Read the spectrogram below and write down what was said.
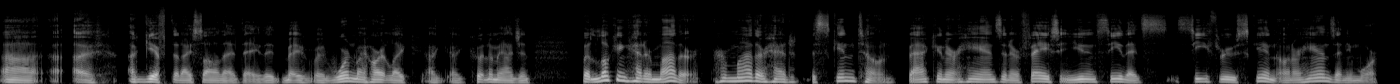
uh, a, a gift that I saw that day. It, it warmed my heart like I, I couldn't imagine. But looking at her mother, her mother had the skin tone back in her hands and her face, and you didn't see that see through skin on her hands anymore.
